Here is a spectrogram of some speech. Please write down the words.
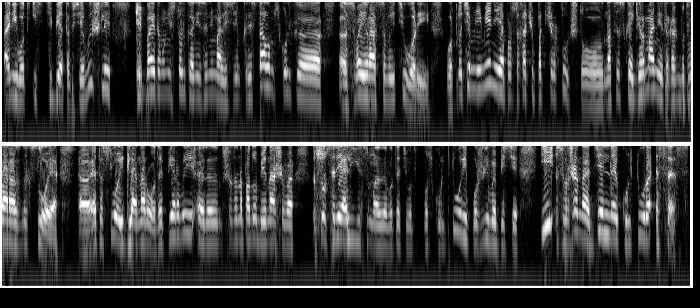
они вот из Тибета все вышли, и поэтому не столько они занимались этим кристаллом, сколько э, своей расовой теорией. Вот. Но тем не менее, я просто хочу подчеркнуть, что нацистская Германия это как бы два разных слоя. Э, это слой для народа, первый первый, что-то наподобие нашего соцреализма, вот эти вот по скульптуре, по живописи, и совершенно отдельная культура СС.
